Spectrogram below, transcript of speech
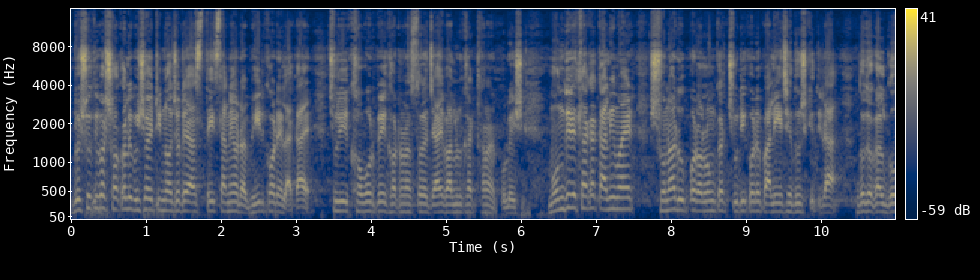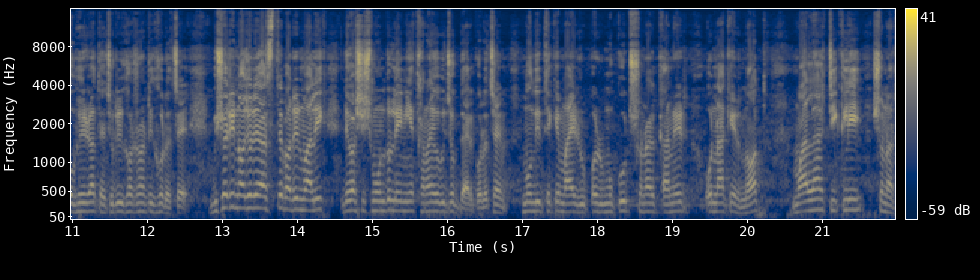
বৃহস্পতিবার সকালে বিষয়টি নজরে আসতেই স্থানীয়রা ভিড় করে এলাকায় চুরির খবর পেয়ে ঘটনাস্থলে যায় বালুরঘাট থানার পুলিশ। মন্দিরে থাকা কালী মায়ের সোনার উপর অলঙ্কার চুরি করে পালিয়েছে দুষ্কৃতীরা। গতকাল গভীর রাতে চুরির ঘটনাটি ঘটেছে। বিষয়টি নজরে আসতে বাড়ির মালিক দেবাশিস মণ্ডল এই নিয়ে থানায় অভিযোগ দায়ের করেছেন। মন্দির থেকে মায়ের উপর মুকুট, সোনার কানের ও নাকের নথ মালা টিকলি সোনার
